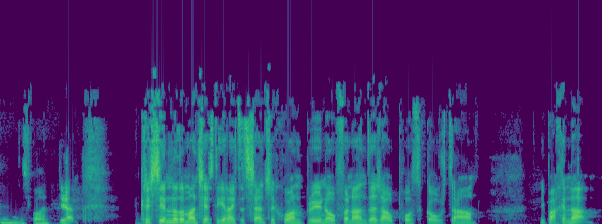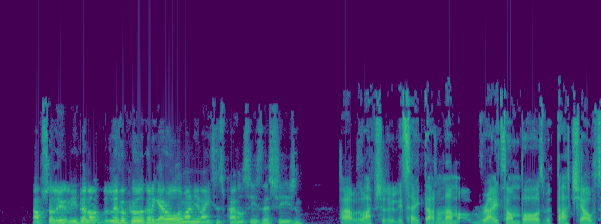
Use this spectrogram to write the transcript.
That's fine. Yeah. Kristian, another Manchester United centric one. Bruno Fernandes output goes down. You backing that? Absolutely. They're not Liverpool are going to get all of Man United's penalties this season. I will absolutely take that, and I'm right on board with that shout.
